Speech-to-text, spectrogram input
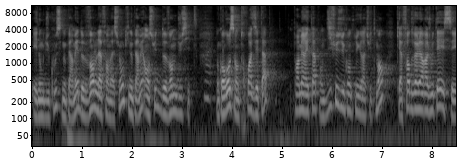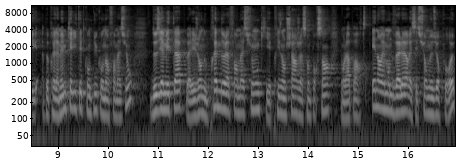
Et donc, du coup, ça nous permet de vendre la formation qui nous permet ensuite de vendre du site. Donc, en gros, c'est en trois étapes. Première étape, on diffuse du contenu gratuitement, qui a forte valeur ajoutée et c'est à peu près la même qualité de contenu qu'on a en formation. Deuxième étape, bah, les gens nous prennent de la formation qui est prise en charge à 100%, et on leur apporte énormément de valeur et c'est sur mesure pour eux.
